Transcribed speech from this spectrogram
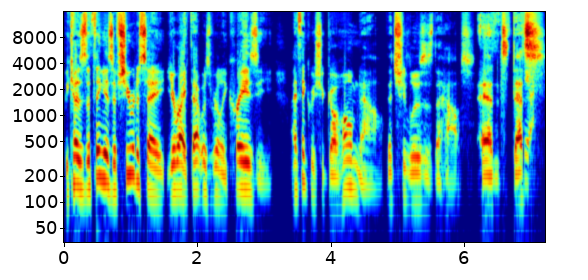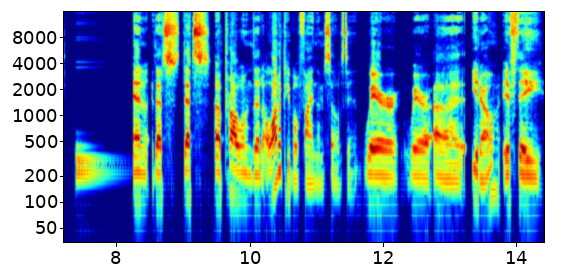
because the thing is, if she were to say, "You're right, that was really crazy," I think we should go home now. That she loses the house, and that's and that's that's a problem that a lot of people find themselves in, where where uh, you know if they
